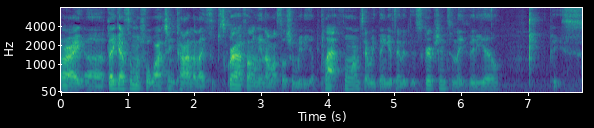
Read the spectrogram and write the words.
All right, uh, thank y'all so much for watching. Comment, like, subscribe, follow me on all my social media platforms. Everything is in the description to next video. Peace.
